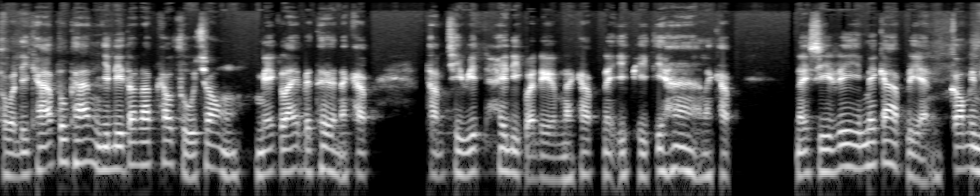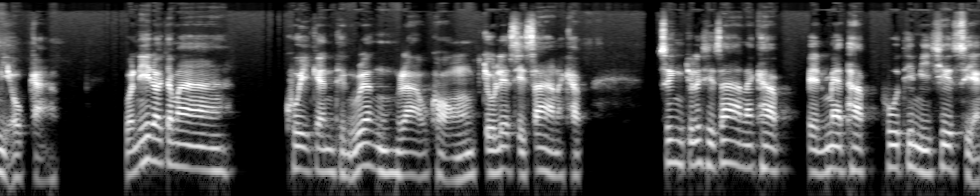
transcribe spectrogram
สวัสดีครับทุกท่านยินดีต้อนรับเข้าสู่ช่อง Make Life Better นะครับทำชีวิตให้ดีกว่าเดิมนะครับ ใน EP ที่ 5 นะครับ ในซีรีส์ไม่กล้าเปลี่ยนก็ไม่มีโอกาส วันนี้เราจะมาคุยกันถึงเรื่องราวของจูเลียสซีซ่านะครับ ซึ่งจูเลียสซีซ่านะครับเป็นแม่ทัพผู้ที่มีชื่อเสียง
